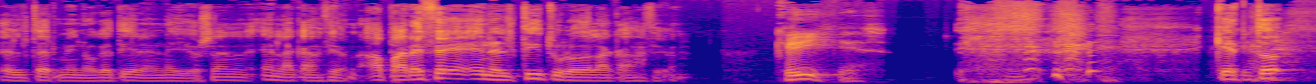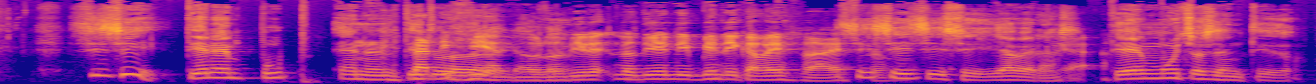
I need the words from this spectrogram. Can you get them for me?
el término que tienen ellos en, en la canción. Aparece en el título de la canción. ¿Qué dices? Que sí, sí, tienen poop en el ¿Qué estás título de la diciendo? No tiene, no tiene ni pie ni cabeza esto. Sí, sí, sí, sí, ya verás. Tiene mucho sentido.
